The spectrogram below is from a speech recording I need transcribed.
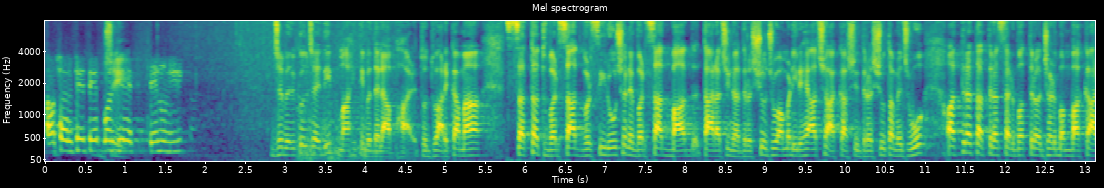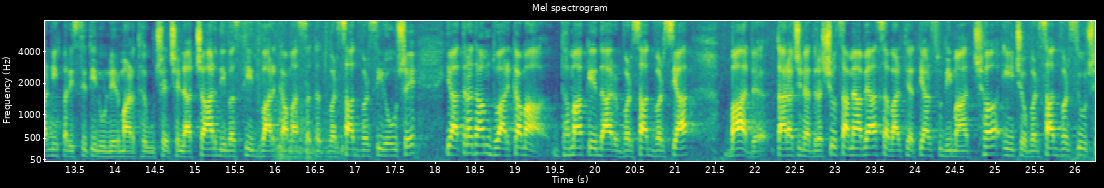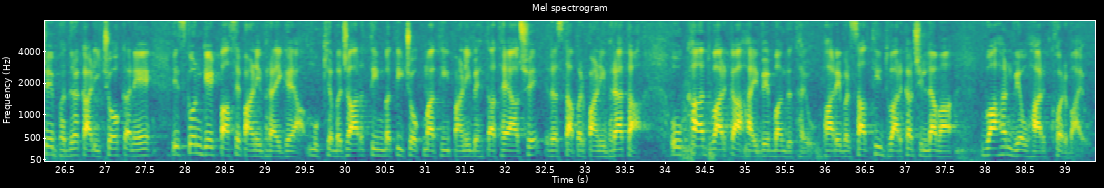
અસર છે તે પણ છે તેનું નિરીક્ષણ જે બિલકુલ જયદીપ, માહિતી બદલ આભાર. તો દ્વારકામાં સતત વરસાદ, વરસી રહ્યો છે અને વરસાદ બાદ તારાજીના દ્રશ્યો જોવા મળી રહ્યા છે. આકાશી દ્રશ્યો તમે જુઓ અત્ર તત્ર સર્વત્ર જળબંબાકારની પરિસ્થિતિનું નિર્માણ થયું છે. છેલ્લા ચાર દિવસથી દ્વારકામાં સતત વરસાદ વરસી રહ્યો છે. યાત્રાધામ દ્વારકામાં ધમાકેદાર વરસાદ વરસ્યા બાદ તારાજીના દ્રશ્યો સામે આવ્યા. સવારથી અત્યાર સુધીમાં છ ઇંચ વરસાદ વરસ્યો છે. ભદ્રકાળી ચોક અને ઇસ્કોન ગેટ પાસે પાણી ભરાઈ ગયા. મુખ્ય બજાર તીનબત્તી ચોકમાંથી પાણી વહેતા થયા છે. રસ્તા પર પાણી ભરાતા ઓખા દ્વારકા હાઈવે બંધ થયો. ભારે વરસાદથી દ્વારકા જિલ્લામાં વાહન વ્યવહાર ખોરવાયો.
